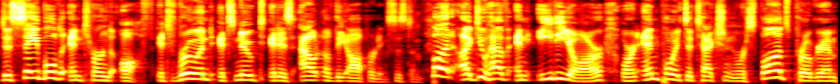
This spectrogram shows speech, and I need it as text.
disabled and turned off. It's ruined, it's nuked, it is out of the operating system. But I do have an EDR or an endpoint detection and response program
